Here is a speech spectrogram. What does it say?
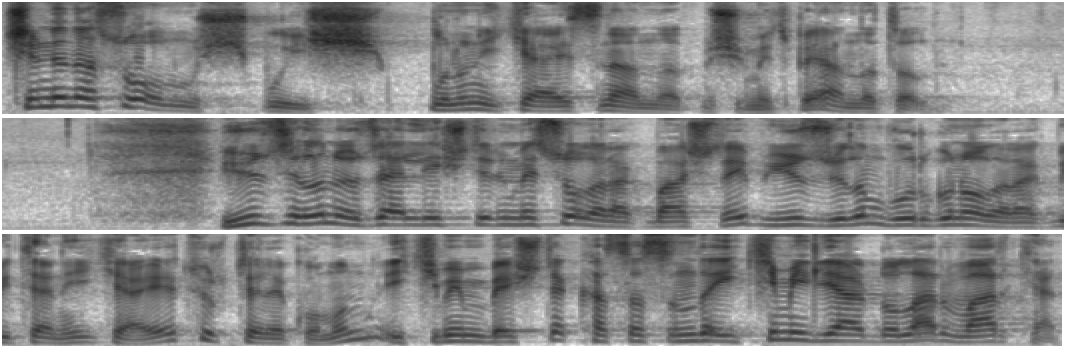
Şimdi nasıl olmuş bu iş? Bunun hikayesini anlatmış Ümit Bey anlatalım. Yüzyılın özelleştirilmesi olarak başlayıp yüzyılın vurgun olarak biten hikaye Türk Telekom'un 2005'te kasasında 2 milyar dolar varken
